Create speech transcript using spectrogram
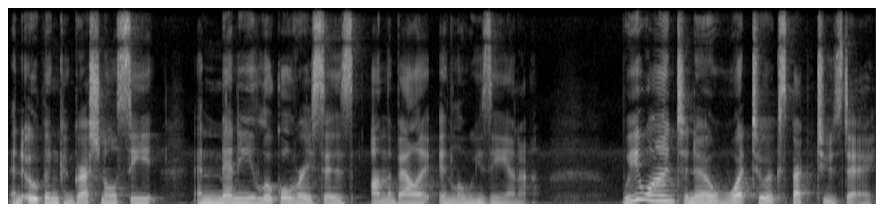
an open congressional seat, and many local races on the ballot in Louisiana. We wanted to know what to expect Tuesday,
